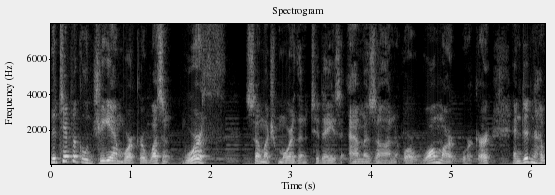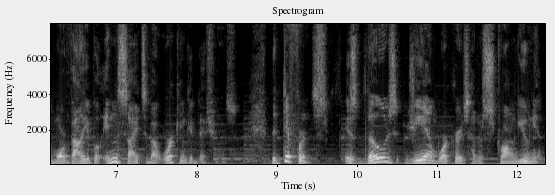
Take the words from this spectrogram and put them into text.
The typical GM worker wasn't worth so much more than today's Amazon or Walmart worker and didn't have more valuable insights about working conditions. The difference is those GM workers had a strong union.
